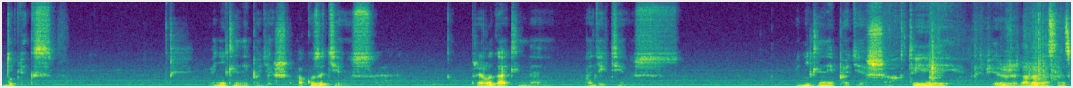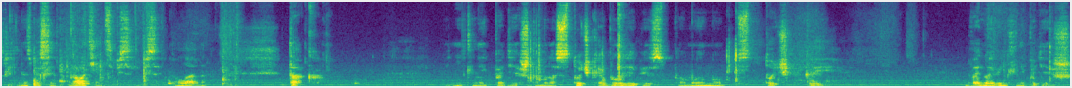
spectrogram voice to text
Дуплекс. Винительный падеж. Аккузативус. Прилагательное. Аддективус. Винительный падеж. Ах ты! Теперь уже надо на санскрите, смысле, на латинице писать. писать. Ну ладно. Так. Винительный падеж. Там у нас с точкой был или без? По-моему, с точкой. Двойной винительный падеж.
